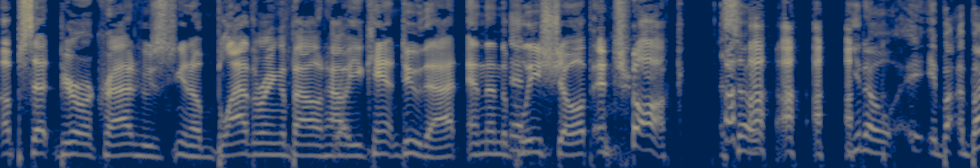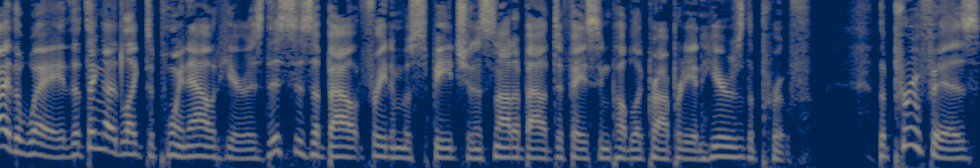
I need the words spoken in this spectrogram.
upset bureaucrat who's you know blathering about how you can't do that, and then the police show up and chalk. So, you know, by, by the way, the thing I'd like to point out here is this is about freedom of speech and it's not about defacing public property. And here's the proof the proof is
